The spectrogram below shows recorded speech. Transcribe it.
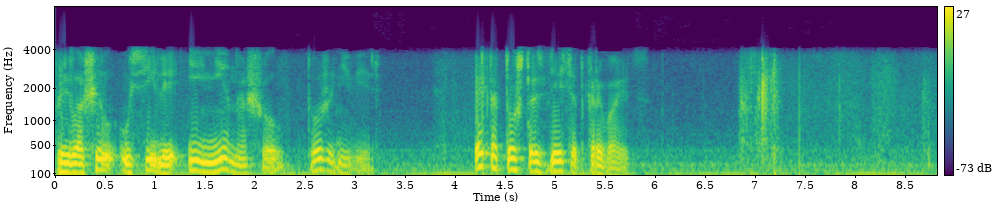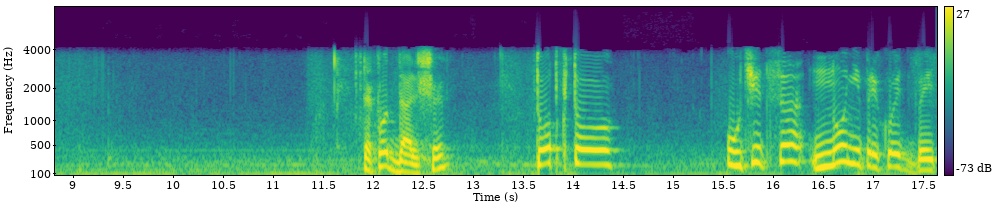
Приложил усилия и не нашел, тоже не верь. Это то, что здесь открывается. Так вот дальше. Тот, кто учится, но не приходит в бейт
